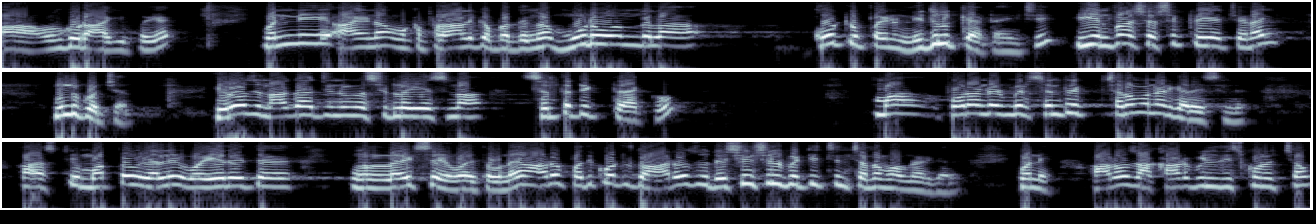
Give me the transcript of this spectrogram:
అవి కూడా ఆగిపోయాయి. ఇవన్నీ ఆయన ఒక ప్రణాళికబద్ధంగా మూడు వందల కోట్ల పైన నిధులు కేటాయించి ఈ ఇన్ఫ్రాస్ట్రక్చర్ క్రియేట్ చేయడానికి ముందుకు వచ్చారు ఈరోజు నాగార్జున యూనివర్సిటీలో వేసిన సింథటిక్ ట్రాక్ మా four hundred meter synthetic Chandrababu Naidu గారు వేసింది. ఆ మొత్తం ఎల్ ఏదైతే లైట్స్ ఏవైతే ఉన్నాయో ఆ రోజు పది కోట్లతో ఆ రోజు రెసిడెన్షియల్ పెట్టించింది చంద్రబాబు నాయుడు గారు. ఇవన్నీ ఆ రోజు బిల్లు తీసుకొని వచ్చాం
